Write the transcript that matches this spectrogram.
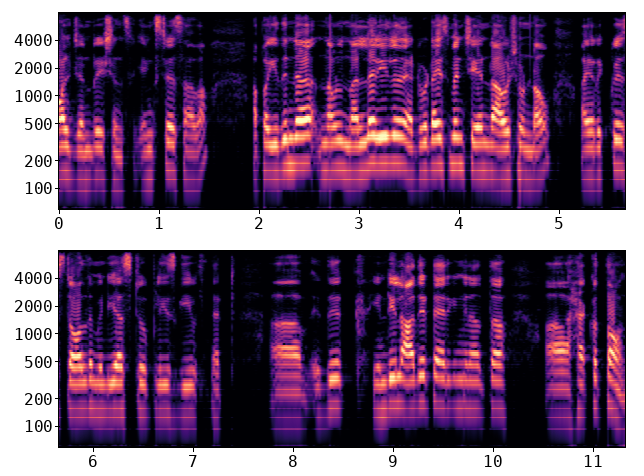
all generations youngsters ആവാം. അപ്പോൾ ഇതിന്റെ നമ്മൾ നല്ല രീതിയിൽ അഡ്വർടൈസ്മെന്റ് ചെയ്യേണ്ട ആവശ്യമുണ്ടാവും. I request all the medias to please give that ഇത് ഇന്ത്യയിൽ ആദ്യമായിട്ടായിരിക്കും ഇങ്ങനത്തെ ഹാക്കത്തോൺ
